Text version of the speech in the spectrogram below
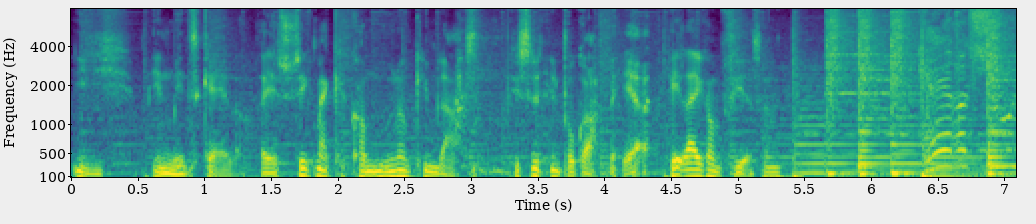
i en menneskealder. Og jeg synes ikke, man kan komme udenom Kim Larsen i sådan et program her. Heller ikke om 80'erne.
